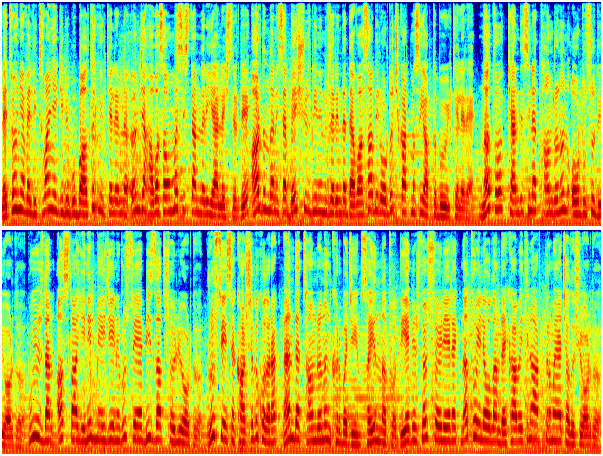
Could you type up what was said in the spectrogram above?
Letonya ve Litvanya gibi bu Baltık ülkelerine önce hava savunma sistemleri yerleştirdi. Ardından ise 500 binin üzerinde devasa bir ordu çıkartması yaptı bu ülkelere. NATO kendisine Tanrı'nın ordusu diyordu. Bu yüzden asla yenilmeyeceğini Rusya'ya bizzat söylüyordu. Rusya ise karşılık olarak ben de Tanrı'nın kırbacıyım sayın NATO diye bir söz söyleyerek NATO ile olan rekabetini arttırmaya çalışıyordu.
